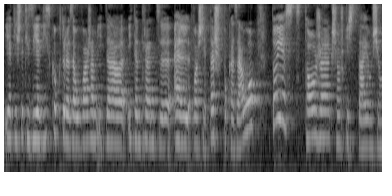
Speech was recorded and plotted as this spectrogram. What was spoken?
jakieś takie zjawisko, które zauważam i, ta, i ten trend L właśnie też pokazało, to jest to, że książki stają się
